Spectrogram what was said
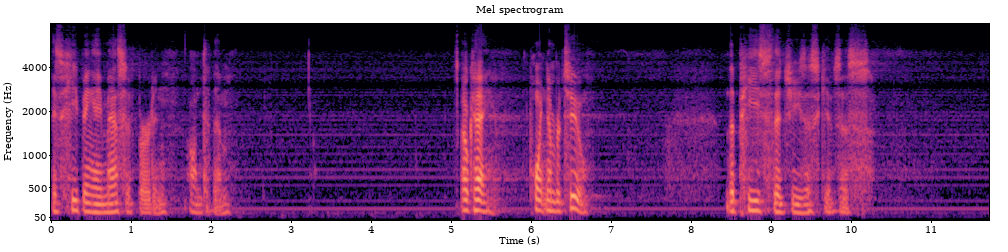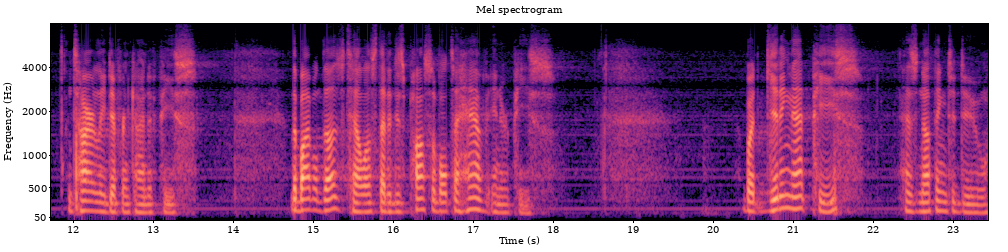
is heaping a massive burden onto them. Okay, point number two the peace that Jesus gives us. Entirely different kind of peace. The Bible does tell us that it is possible to have inner peace. But getting that peace has nothing to do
